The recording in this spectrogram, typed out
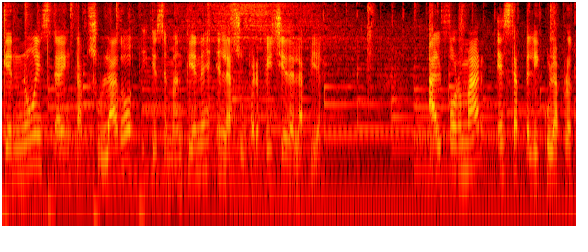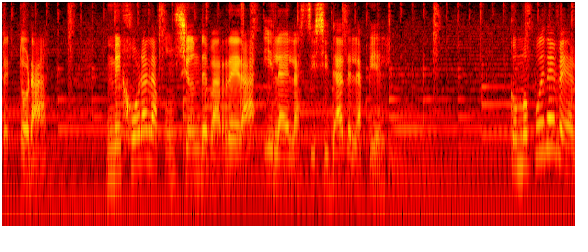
que no está encapsulado y que se mantiene en la superficie de la piel. Al formar esta película protectora, mejora la función de barrera y la elasticidad de la piel. Como puede ver,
